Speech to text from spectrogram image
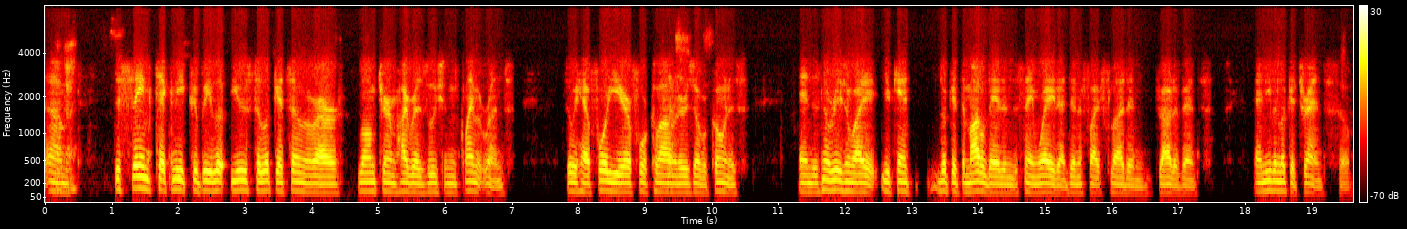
Um, okay. This same technique could be used to look at some of our long-term high-resolution climate runs. So we have 40 year, four kilometers yes. over CONUS. And there's no reason why you can't look at the model data in the same way to identify flood and drought events and even look at trends. So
